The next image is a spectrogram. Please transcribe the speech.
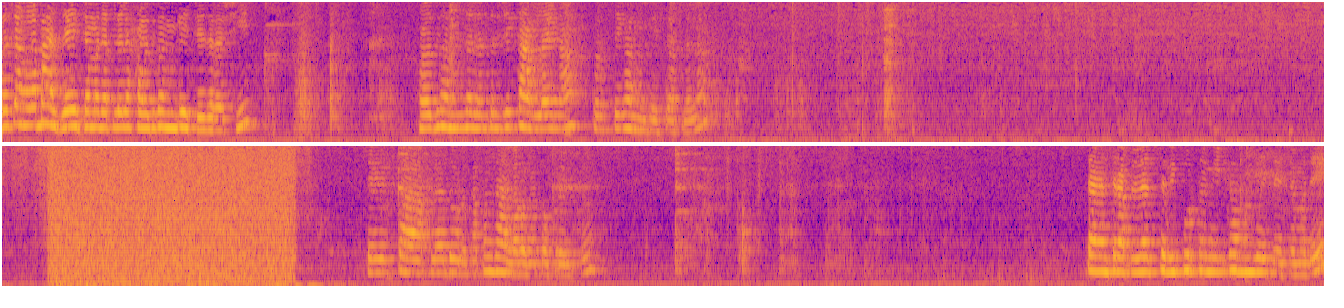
कांदा चांगला भाजला याच्यामध्ये आपल्याला हळद घालून घ्यायची आहे जराशी. हळद घालून झाल्यानंतर जे कारलं आहे ना तर ते घालून घ्यायचं आहे आपल्याला. ते आपला दोडका पण झाला बघा तोपर्यंत. त्यानंतर आपल्याला चवीपुरतं मीठ घालून घ्यायचं आहे याच्यामध्ये.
